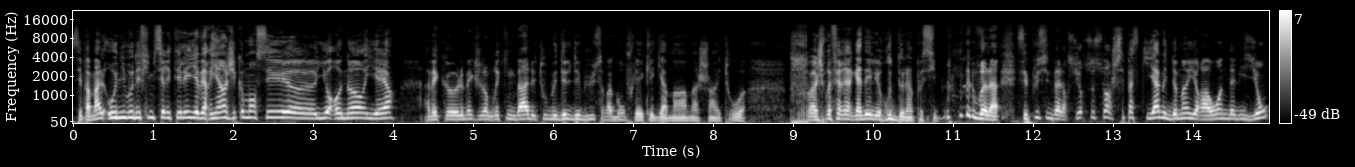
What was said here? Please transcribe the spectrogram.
c'est pas mal. Au niveau des films, séries télé, il y avait rien. J'ai commencé euh, Your Honor hier avec euh, le mec dans Breaking Bad et tout, mais dès le début, ça m'a gonflé avec les gamins, machin et tout. je préférais regarder les routes de l'impossible. voilà, c'est plus une valeur sûre. Ce soir, je sais pas ce qu'il y a, mais demain, il y aura WandaVision,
